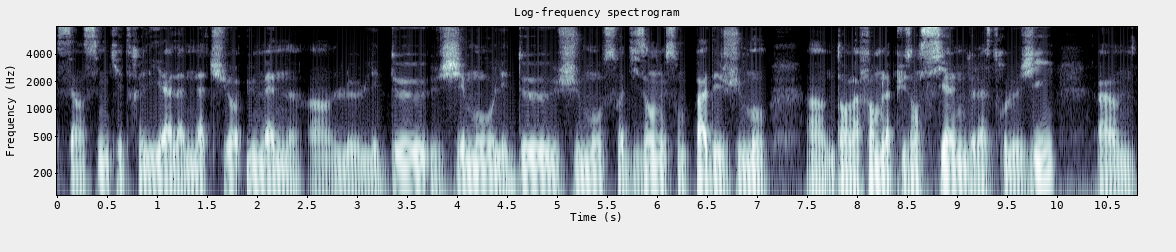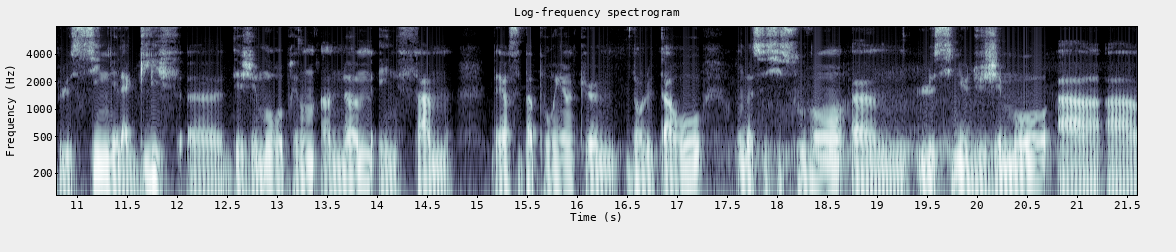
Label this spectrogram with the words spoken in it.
C'est un signe qui est très lié à la nature humaine. Hein. Le, les deux gémeaux, les deux jumeaux soi-disant ne sont pas des jumeaux. Hein. Dans la forme la plus ancienne de l'astrologie, euh, le signe et la glyphe euh, des Gémeaux représentent un homme et une femme. D'ailleurs, c'est pas pour rien que dans le tarot, on associe souvent euh, le signe du Gémeaux à,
